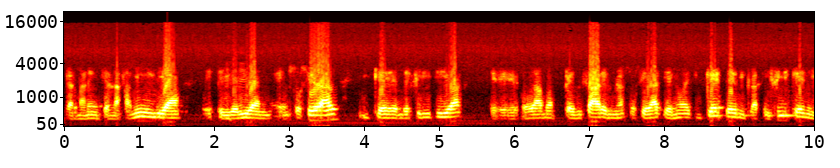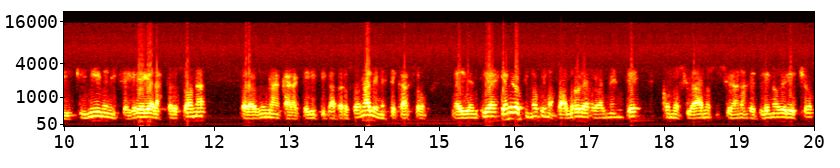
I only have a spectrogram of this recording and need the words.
permanencia en la familia este, y de vida en, sociedad y que en definitiva eh, podamos pensar en una sociedad que no etiquete, ni clasifique, ni discrimine, ni segregue a las personas por alguna característica personal, en este caso la identidad de género, sino que nos valore realmente como ciudadanos y ciudadanas de pleno derecho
